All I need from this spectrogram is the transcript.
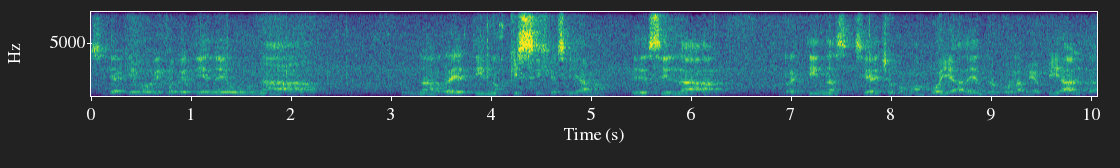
Sí, aquí hemos visto que tiene una, una retinosquisis que se llama, es decir, la retina se ha hecho como ampolla adentro por la miopía alta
